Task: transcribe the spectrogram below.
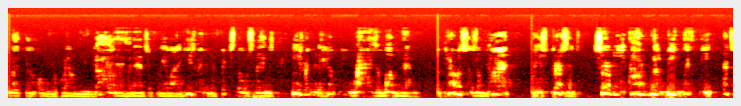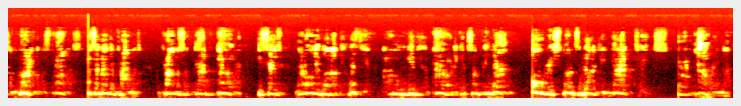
Don't let them overwhelm you. God has an answer for your life. He's ready to fix those things. He's ready to help you rise above them. The promises of God for his presence. Certainly I will be with you. That's a marvelous promise. That's another promise. The promise of God's power. He says, not only will I be with you, but I'm going to give you the power to get something done. All responsibility God takes for empowering us.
